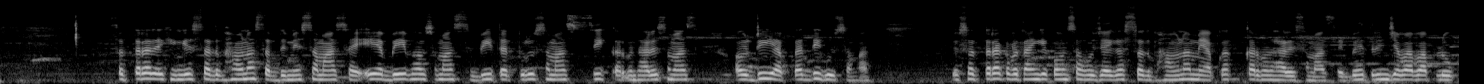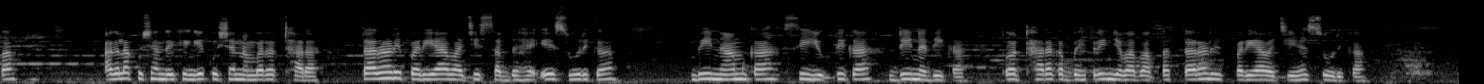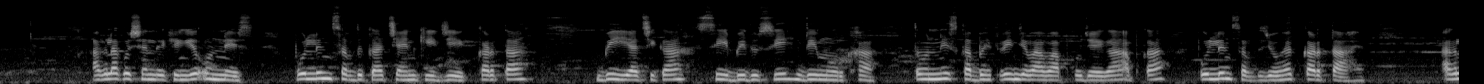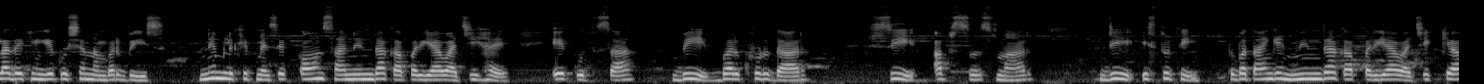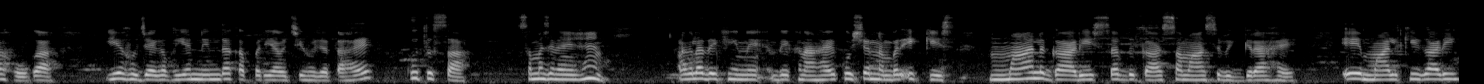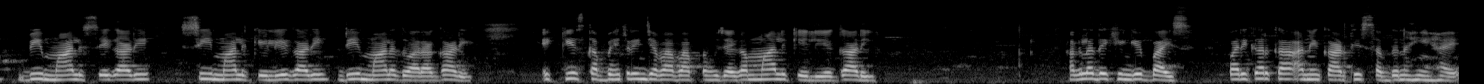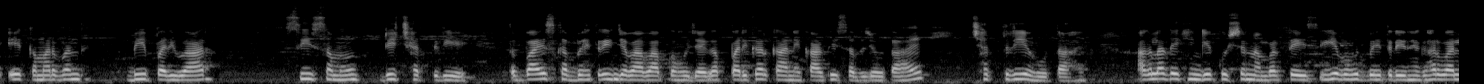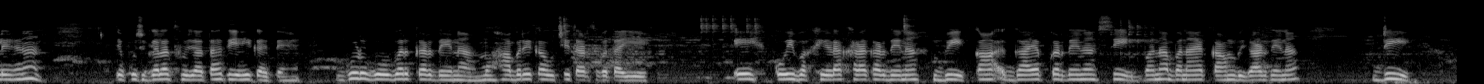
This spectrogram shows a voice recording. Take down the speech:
सत्रह देखेंगे। सद्भावना शब्द में समास है। ए बेभाव समास, बी तत्पुरुष समास, सी, कर्मधारय समास और डी, आपका द्विगु समास। तो सत्रह का बताएँगे कौन सा हो जाएगा? सद्भावना में आपका कर्मधारय समास है। बेहतरीन जवाब आप लोग का। अगला क्वेश्चन देखेंगे। क्वेश्चन नंबर अट्ठारह तरण पर्यायवाची शब्द है। ए, सूर्य का बी नाम का, सी युक्ति का, डी नदी का। तो अट्ठारह का बेहतरीन जवाब आपका तरण पर्यावची है सूर्य का। अगला क्वेश्चन देखेंगे, उन्नीस। पुल्लिंग शब्द का चयन कीजिए, कर्ता, बी याचिका, सी विदुषी, डी मूर्खा। तो उन्नीस का बेहतरीन जवाब आप हो जाएगा, आपका पुल्लिंग शब्द जो है कर्ता है। अगला देखेंगे क्वेश्चन नंबर बीस। निम्नलिखित में से कौन सा निंदा का पर्यावाची है? एक उत्साह बी बरखुरदार सी अपस्मार डी, स्तुति। तो बताएँगे, निंदा का पर्यावाची क्या होगा? ये हो जाएगा भैया, निंदा का पर्यावाची हो जाता है कुत्सा। समझ रहे हैं? अगला देखिए देखना है क्वेश्चन नंबर इक्कीस। माल गाड़ी शब्द का समास विग्रह है। ए, माल की गाड़ी, बी, माल से गाड़ी, सी, माल के लिए गाड़ी, डी, माल द्वारा गाड़ी। इक्कीस का बेहतरीन जवाब आपका हो जाएगा माल के लिए गाड़ी। अगला देखेंगे बाईस। परिकर का अनेकार्थी शब्द नहीं है। ए कमरबंद, बी परिवार, सी समूह, डी क्षत्रिय। तो बाईस का बेहतरीन जवाब आपका हो जाएगा परिकर का अनेकार्थी शब्द जो होता है, क्षत्रिय होता है। अगला देखेंगे क्वेश्चन नंबर तेईस। ये बहुत बेहतरीन है, घर वाले हैं ना, जब कुछ गलत हो जाता है तो यही कहते हैं। गुड़ गोबर कर देना। मुहावरे का उचित अर्थ बताइए। ए कोई बखेड़ा खड़ा कर देना। बी, का, गायब कर देना। सी, बना बनाया काम बिगाड़ देना। डी,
